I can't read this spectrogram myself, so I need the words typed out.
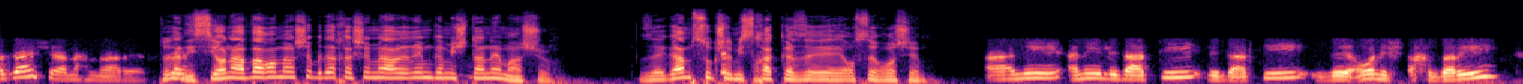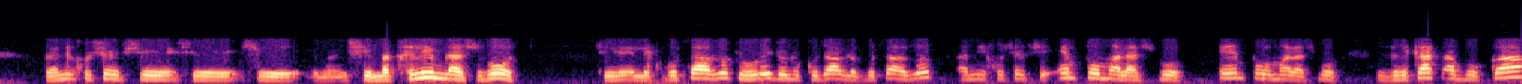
ודאי. שאנחנו נערער. אתה יודע, ניסיון העבר אומר שבדרך כלל כשמערערים גם משתנה משהו. זה גם סוג של משחק כזה עושה רושם. אני, אני לדעתי, לדעתי זה עונש אכזרי, ואני חושב שמתחילים להשוות, שלקבוצה הזאת הורידו נקודה ולקבוצה הזאת, אני חושב שאין פה מה להשוות, אין פה מה להשוות. זריקת אבוקה,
